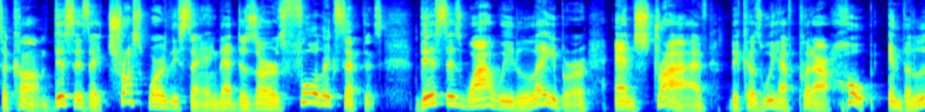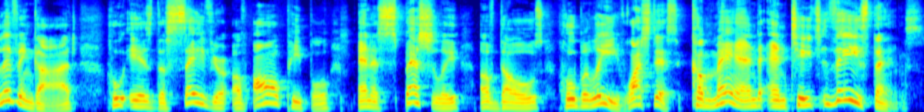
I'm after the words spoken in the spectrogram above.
to come. This is a trustworthy saying that deserves full acceptance. This is why we labor and strive because we have put our hope in the living God who is the Savior of all people and especially of those who believe. Watch this command and teach these things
